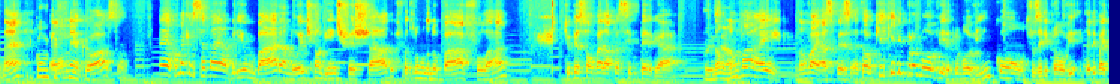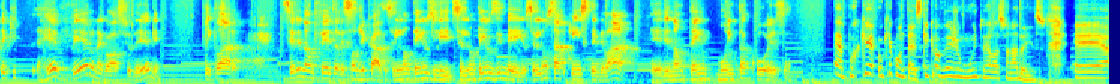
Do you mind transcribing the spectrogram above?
né? Como que é um fica? negócio. É, como é que você vai abrir um bar à noite, que é um ambiente fechado, que foi todo mundo no bafo lá, que o pessoal vai lá para se pegar? Não, é. não vai, não vai. As pessoas, então, o que, que ele promove? Ele promove encontros, ele promove. Então ele vai ter que rever o negócio dele. E claro, se ele não fez a lição de casa, se ele não tem os leads, se ele não tem os e-mails, se ele não sabe quem esteve lá, ele não tem muita coisa. É, porque o que acontece? O que, que eu vejo muito relacionado a isso? É,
